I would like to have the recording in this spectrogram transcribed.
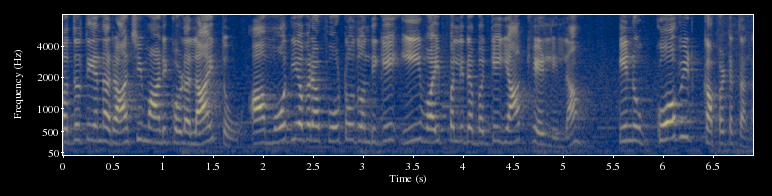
ಭದ್ರತೆಯನ್ನು ರಾಜಿ ಮಾಡಿಕೊಳ್ಳಲಾಯಿತು? ಆ ಮೋದಿಯವರ ಫೋಟೋದೊಂದಿಗೆ ಈ ವೈಫಲ್ಯದ ಬಗ್ಗೆ ಯಾಕೆ ಹೇಳಲಿಲ್ಲ? ಇನ್ನು ಕೋವಿಡ್ ಕಪಟತನ.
